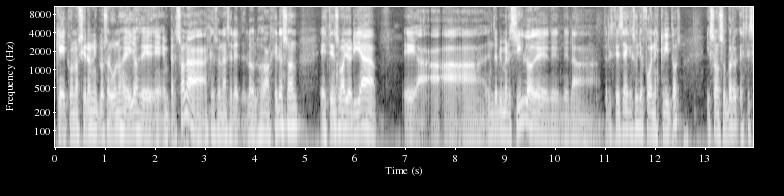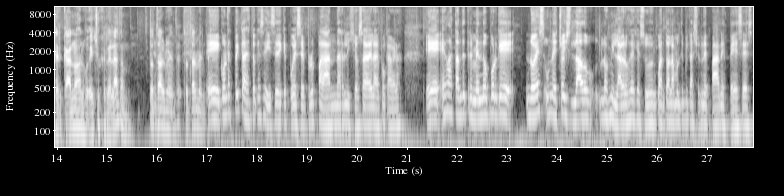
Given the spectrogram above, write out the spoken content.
que conocieron incluso algunos de ellos de, en persona a Jesús Nazaret. Los, evangelios son, este, en su mayoría, eh, a, entre el primer siglo de, la, existencia de Jesús ya fueron escritos y son súper este, cercanos a los hechos que relatan. Totalmente, totalmente. Eh, con respecto a esto que se dice de que puede ser propaganda religiosa de la época, ¿verdad? Eh, es bastante tremendo porque no es un hecho aislado los milagros de Jesús en cuanto a la multiplicación de panes, peces,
